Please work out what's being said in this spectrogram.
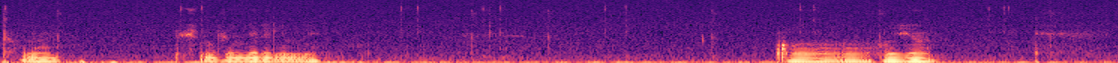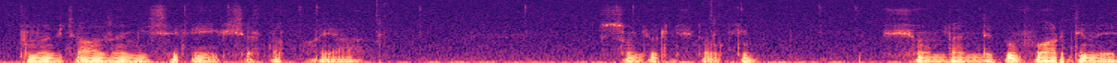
Tamam. Şunu gönderelim mi? Oo hocam. Bunu bir daha azami seviyeye yükseltmek var ya. Son görünüşüne bakayım. Şu an bende bu var değil mi?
